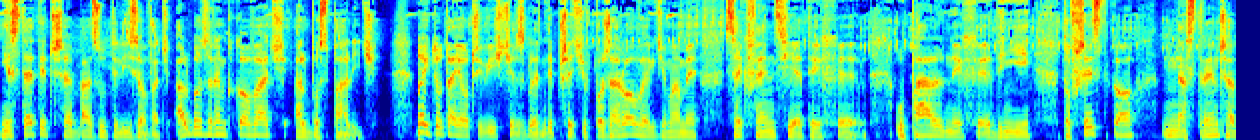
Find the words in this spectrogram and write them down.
niestety trzeba zutylizować, albo zrębkować, albo spalić. No i tutaj oczywiście względy przeciwpożarowe, gdzie mamy sekwencję tych e, upalnych dni. To wszystko nastręcza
